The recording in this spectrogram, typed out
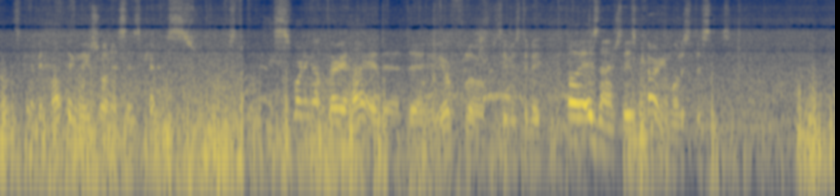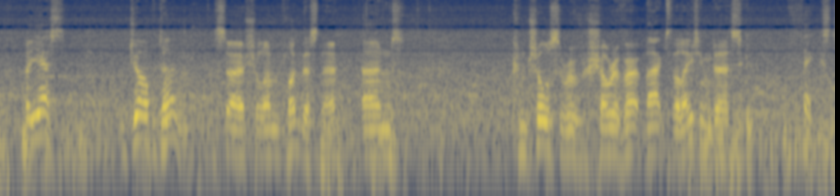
what's going to be happening later on. It's, it's kind of, it's not really swirling up very high, the, the airflow seems to be. Oh, it is actually, it's carrying a modest distance. But yes, job done. So I shall unplug this now and controls shall revert back to the lighting desk. Fixed.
